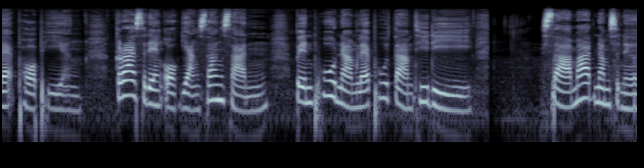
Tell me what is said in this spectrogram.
และพอเพียง กล้าแสดงออกอย่างสร้างสรรค์ เป็นผู้นำและผู้ตามที่ดี สามารถนำเสนอ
